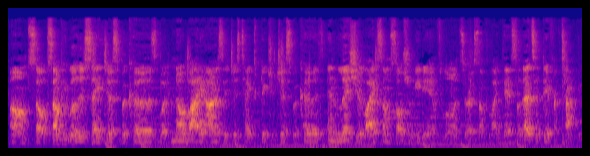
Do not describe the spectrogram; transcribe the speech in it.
Um, so some people just say just because, but nobody honestly just takes pictures just because, unless you're like some social media influencer or something like that. So that's a different topic.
